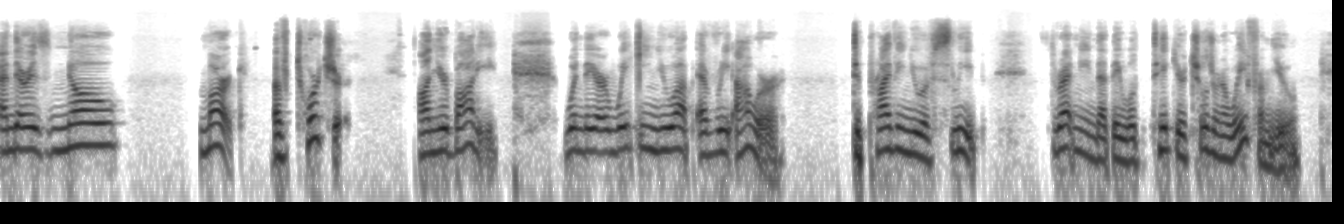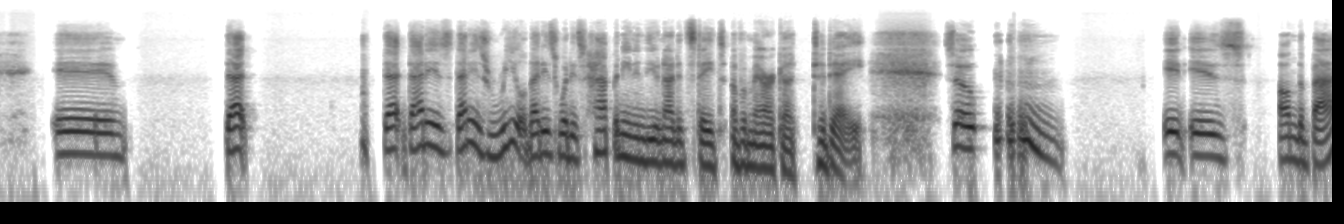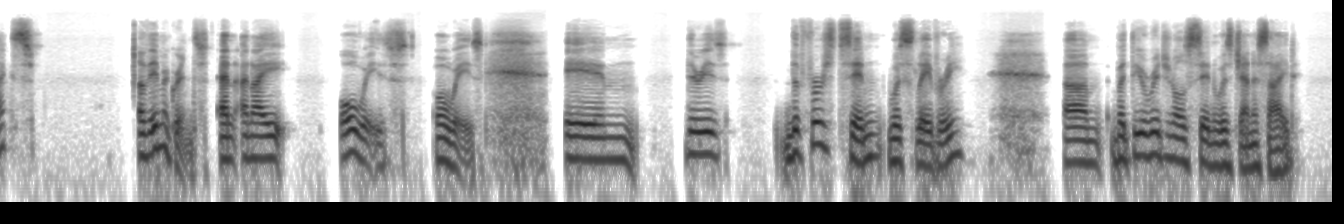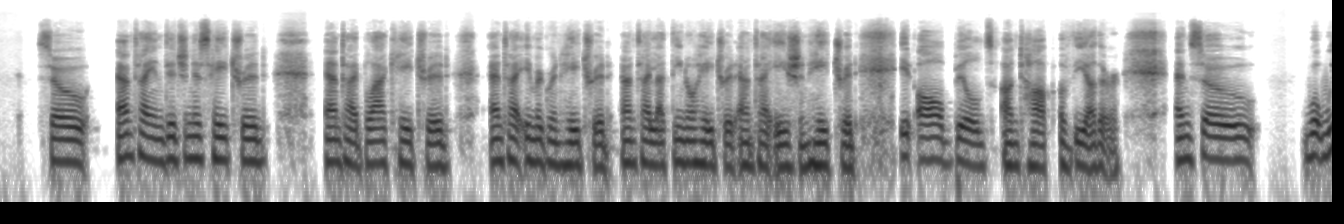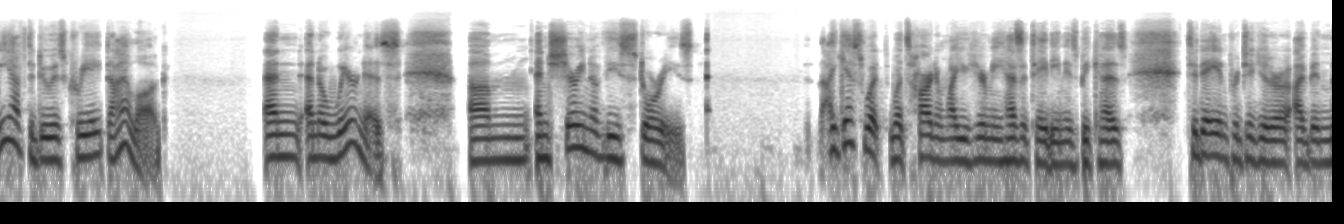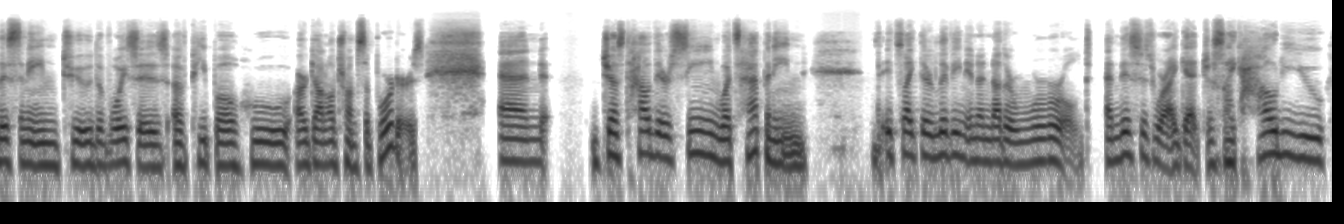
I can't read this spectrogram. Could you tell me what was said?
And there is no mark of torture on your body when they are waking you up every hour depriving you of sleep, threatening that they will take your children away from you. Uh, that that that is that is real. That is what is happening in the United States of America today. So it is on the backs of immigrants, and and I always always um, there is the first sin was slavery um, but the original sin was genocide. So anti indigenous hatred, anti black hatred, anti immigrant hatred, anti Latino hatred, anti Asian hatred, it all builds on top of the other. And so what we have to do is create dialogue and, and awareness um, and sharing of these stories I guess what what's hard and why you hear me hesitating is because today in particular I've been listening to the voices of people who are Donald Trump supporters and just how they're seeing what's happening. It's like they're living in another world and this is where i get just like how do you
